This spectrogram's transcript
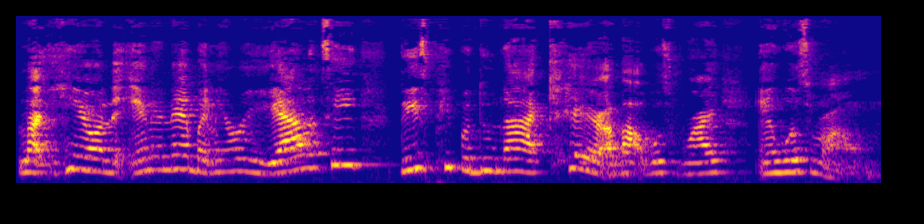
like here on the internet, but in reality, these people do not care about what's right and what's wrong.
